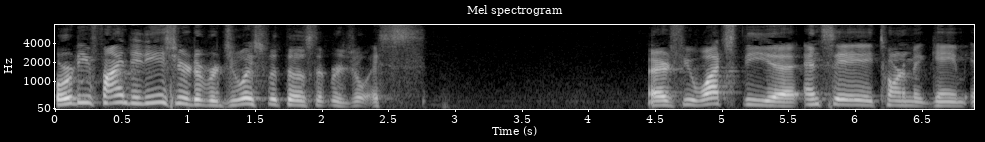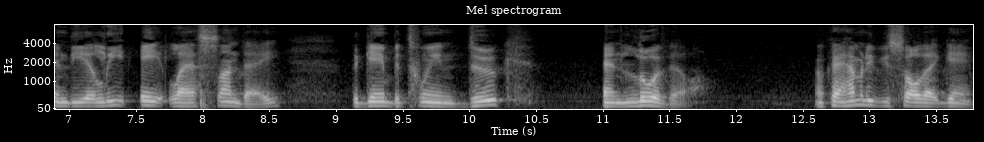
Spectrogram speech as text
Or do you find it easier to rejoice with those that rejoice? Or if you watched the uh, NCAA tournament game in the Elite Eight last Sunday, the game between Duke and Louisville. Okay, how many of you saw that game?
